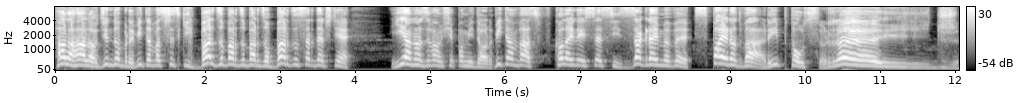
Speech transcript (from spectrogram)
Halo, halo, dzień dobry, witam was wszystkich bardzo, bardzo, bardzo, bardzo serdecznie. Ja nazywam się Pomidor, witam was w kolejnej sesji Zagrajmy w Spyro 2 Riptos Rage.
